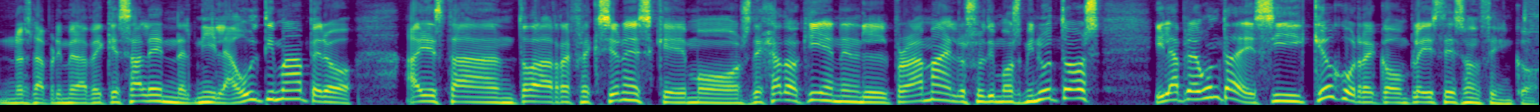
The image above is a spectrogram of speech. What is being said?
no es la primera vez que salen, ni la última, pero ahí están todas las reflexiones que hemos dejado aquí en el programa en los últimos minutos. Y la pregunta es, ¿y qué ocurre con PlayStation 5?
